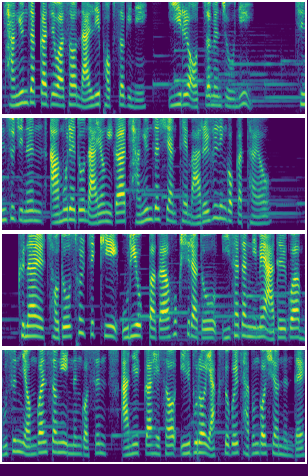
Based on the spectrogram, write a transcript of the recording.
장윤자까지 와서 난리 법석이니 이 일을 어쩌면 좋으니? 진수지는 아무래도 나영이가 장윤자 씨한테 말을 흘린 것 같아요. 그날 저도 솔직히 우리 오빠가 혹시라도 이 사장님의 아들과 무슨 연관성이 있는 것은 아닐까 해서 일부러 약속을 잡은 것이었는데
